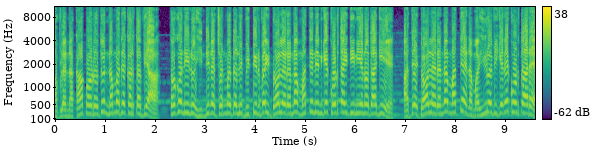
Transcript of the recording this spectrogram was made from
ಅವಳನ್ನ ಕಾಪಾಡೋದು ನಮ್ಮದೇ ಕರ್ತವ್ಯ ತಗೋ ನೀನು ಹಿಂದಿನ ಜನ್ಮದಲ್ಲಿ ಬಿಟ್ಟಿರುವ ಈ ಡಾಲರ್ ಅನ್ನ ಮತ್ತೆ ನಿನಗೆ ಕೊಡ್ತಾ ಇದ್ದೀನಿ ಅನ್ನೋದಾಗಿ ಅದೇ ಡಾಲರ್ ಅನ್ನ ಮತ್ತೆ ನಮ್ಮ ಹೀರೋವಿಗೆನೆ ಕೊಡ್ತಾರೆ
